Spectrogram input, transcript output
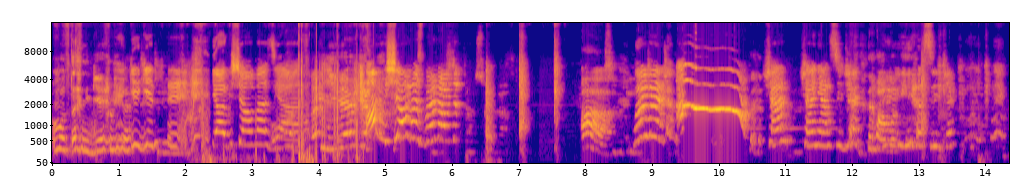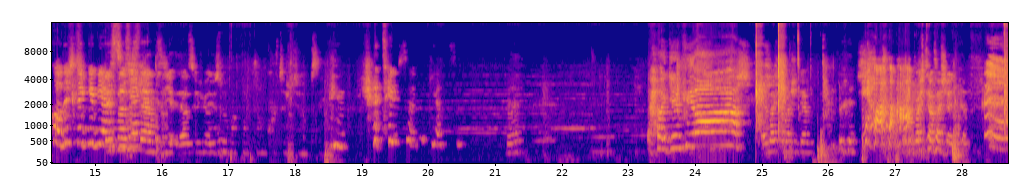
Ama sen girmiyor. Gel gel. ya bir şey olmaz ya. Ben yiyemiyorum. Abi bir şey olmaz. Böyle yaptım. Aa. Böyle. Şen, şen yansıyacak. Tamam. yansıyacak. Konuştuk gibi Esnaf yansıyacak. isteyen yazıyor şöyle. bakmaktan kurtaracağım seni. Şu televizyondaki yansıyacak. Ne? Ha geliyor. En başta başlayacağım. En başta başlayacağım.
